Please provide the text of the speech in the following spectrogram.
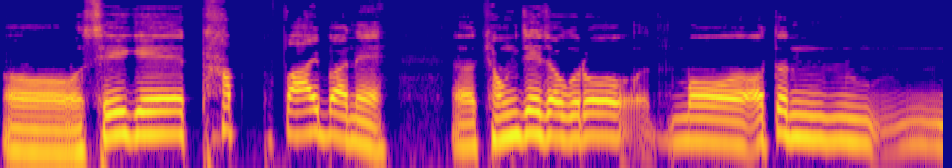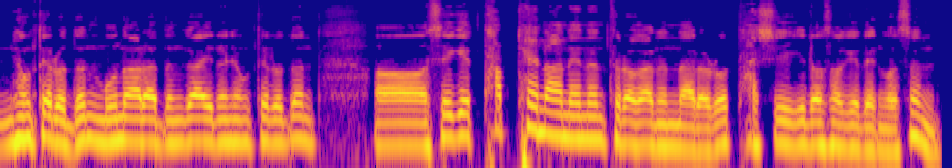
어, 세계 탑5 안에 어, 경제적으로 뭐 어떤 형태로든 문화라든가 이런 형태로든 어, 세계 탑10 안에는 들어가는 나라로 다시 일어서게 된 것은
